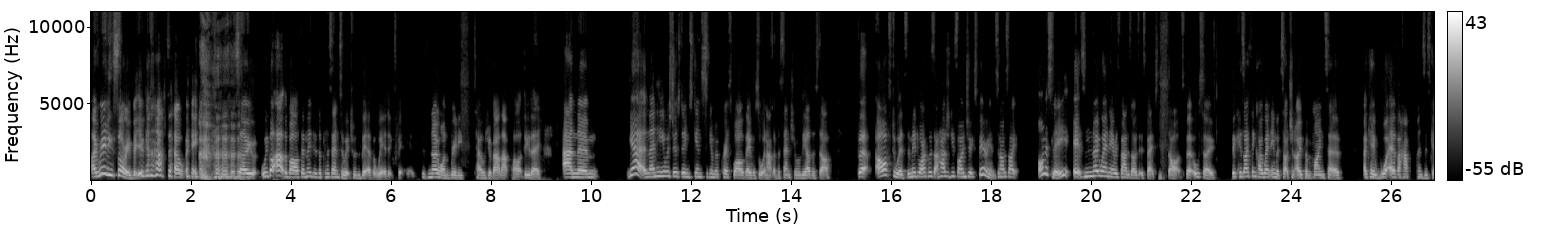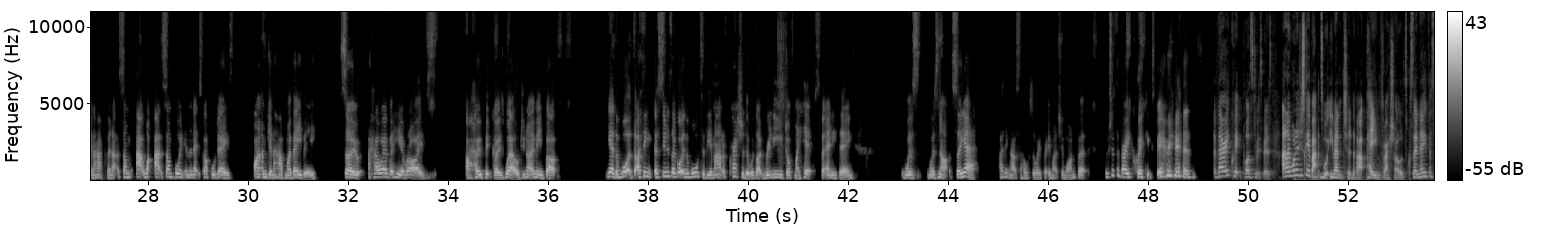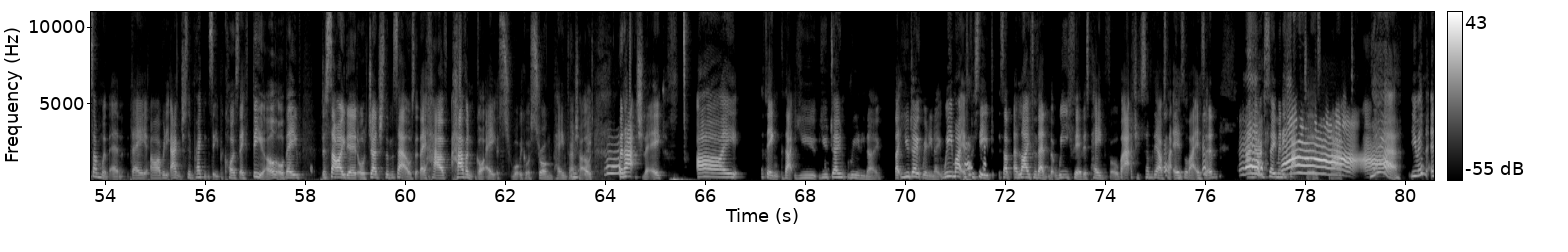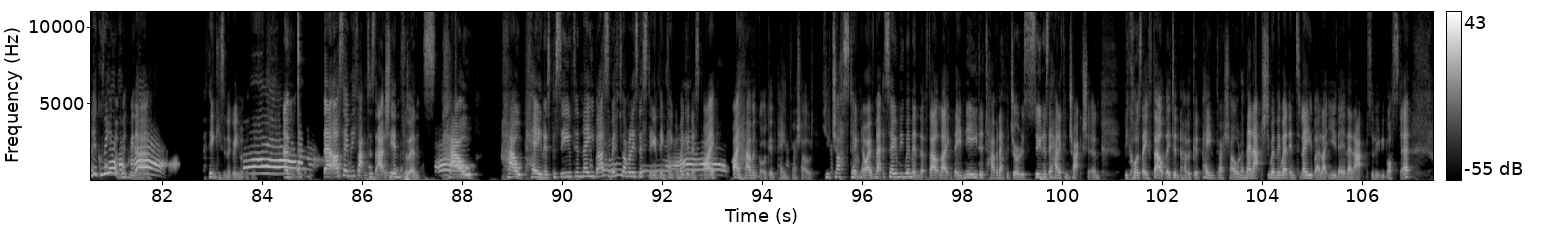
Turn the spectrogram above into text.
"I'm really sorry, but you're gonna have to help me." so we got out the bath, and they did the placenta, which was a bit of a weird experience because no one really tells you about that part, do they? And um, yeah, and then he was just doing skin to skin with Chris while they were sorting out the placenta and all the other stuff. But afterwards, the midwife was like, "How did you find your experience?" And I was like, "Honestly, it's nowhere near as bad as I was expecting to start, but also." Because I think I went in with such an open mindset of okay, whatever happens is going to happen at some at at some point in the next couple days. I'm going to have my baby. So, however he arrives, I hope it goes well. Do you know what I mean? But yeah, the water. I think as soon as I got in the water, the amount of pressure that was like relieved off my hips for anything was was nuts. So yeah, I think that's the whole story pretty much in one. But it was just a very quick experience. A very quick positive experience. And I want to just go back to what you mentioned about pain thresholds, because I know for some women, they are really anxious in pregnancy because they feel or they've decided or judged themselves that they have haven't got a what we call a strong pain threshold. but actually, I think that you you don't really know like you don't really know. We might have perceived some a life event that we feel is painful, but actually to somebody else that is or that isn't. And there are so many factors that yeah, you in, in agreement with me there. I think he's in agreement with me. Um, there are so many factors that actually influence how how pain is perceived in labour. So if someone is listening and thinking, "Oh my goodness, I I haven't got a good pain threshold," you just don't know. I've met so many women that felt like they needed to have an epidural as soon as they had a contraction because they felt they didn't have a good pain threshold, and then actually when they went into labour, like you, they then absolutely bossed it.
